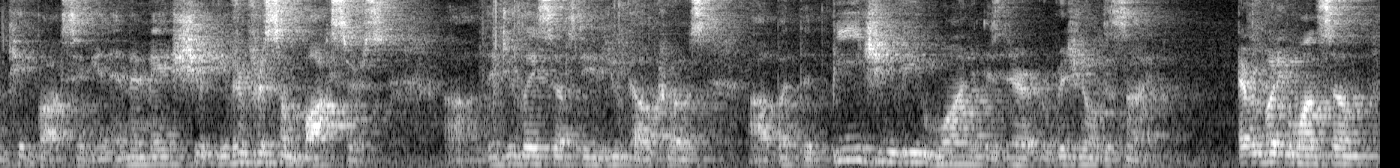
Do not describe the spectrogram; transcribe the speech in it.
in kickboxing, in MMA, shoot, even for some boxers. Uh, they do lace ups, they do Velcros, uh, but the BGV1 is their original design. Everybody wants them,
